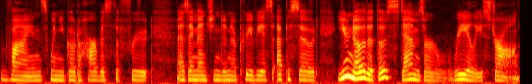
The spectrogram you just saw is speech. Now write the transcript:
vines when you go to harvest the fruit. As I mentioned in a previous episode, you know that those stems are really strong.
